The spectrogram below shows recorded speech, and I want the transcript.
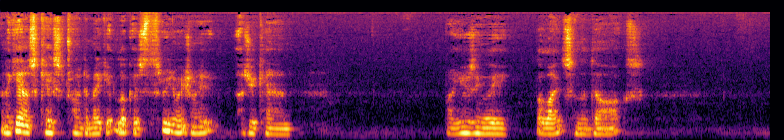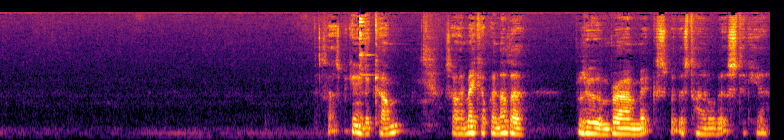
And again, it's a case of trying to make it look as three-dimensional as you can by using the, the lights and the darks. So that's beginning to come. So I make up another blue and brown mix, but this time a little bit stickier.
